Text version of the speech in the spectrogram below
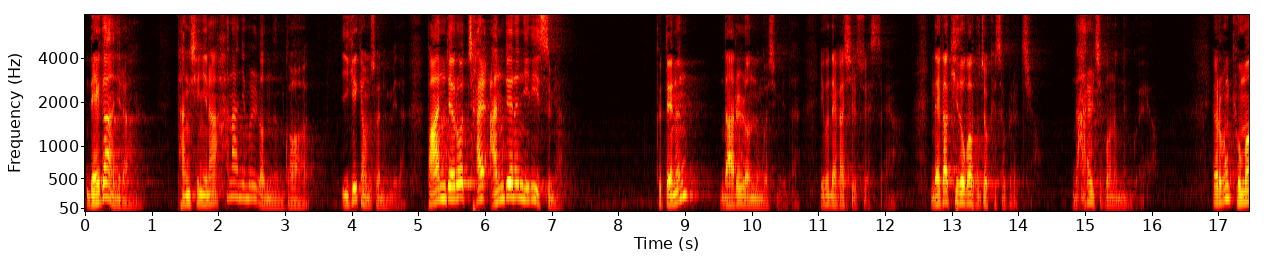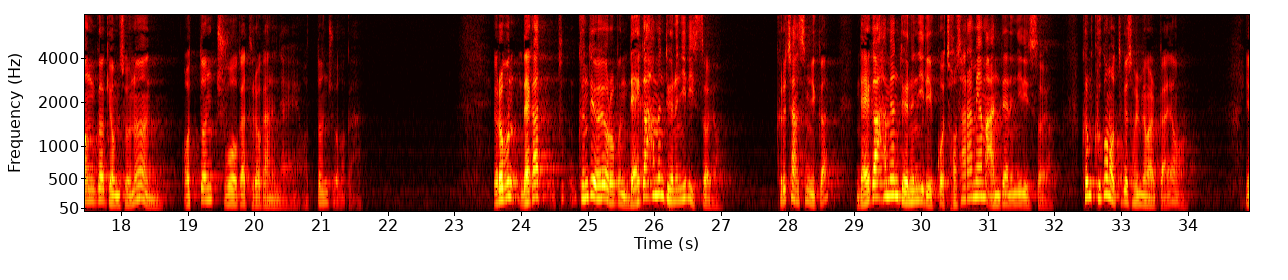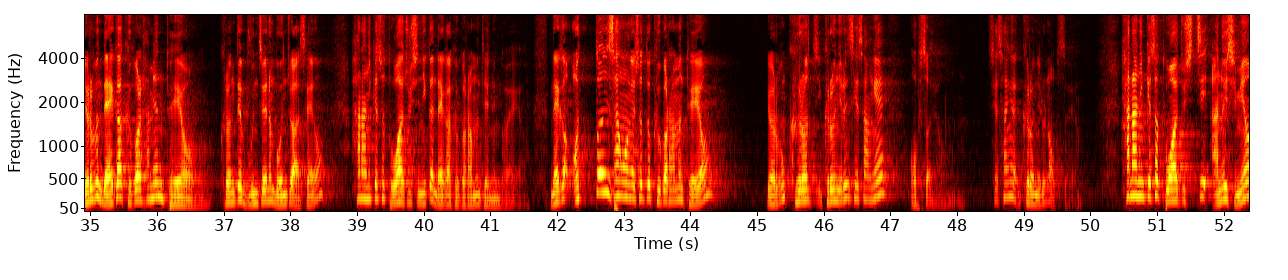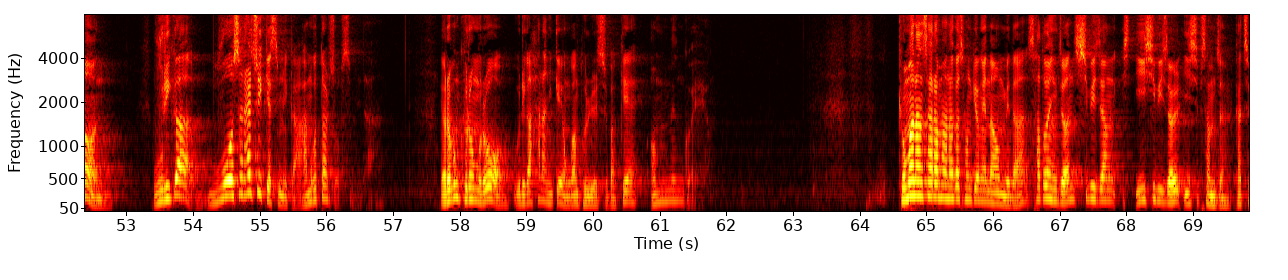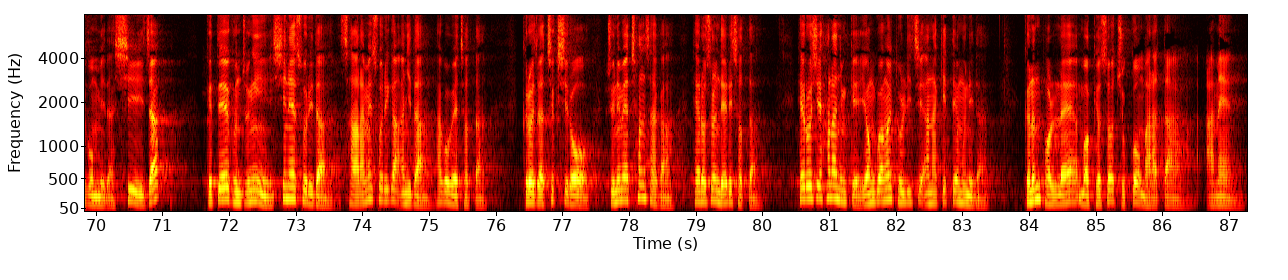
내가 아니라 당신이나 하나님을 넣는 것 이게 겸손입니다. 반대로 잘 안 되는 일이 있으면 그때는 나를 넣는 것입니다. 이거 내가 실수했어요. 내가 기도가 부족해서 그렇죠. 나를 집어넣는 거예요. 여러분 교만과 겸손은 어떤 주어가 들어가느냐예요. 어떤 주어가. 여러분 내가 근데요 여러분 내가 하면 되는 일이 있어요. 그렇지 않습니까? 내가 하면 되는 일이 있고 저 사람이 하면 안 되는 일이 있어요. 그럼 그건 어떻게 설명할까요? 여러분 내가 그걸 하면 돼요. 그런데 문제는 뭔지 아세요? 하나님께서 도와주시니까 내가 그걸 하면 되는 거예요. 내가 어떤 상황에서도 그걸 하면 돼요? 여러분 그런 그런 일은 세상에 없어요. 세상에 그런 일은 없어요. 하나님께서 도와주시지 않으시면 우리가 무엇을 할 수 있겠습니까? 아무것도 할 수 없습니다. 여러분 그러므로 우리가 하나님께 영광 돌릴 수밖에 없는 거예요. 교만한 사람 하나가 성경에 나옵니다. 사도행전 12장 22절 23절 같이 봅니다. 시작 그때의 군중이 신의 소리다, 사람의 소리가 아니다 하고 외쳤다. 그러자 즉시로 주님의 천사가 헤롯을 내리쳤다. 헤롯이 하나님께 영광을 돌리지 않았기 때문이다. 그는 벌레에 먹혀서 죽고 말았다. 아멘.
